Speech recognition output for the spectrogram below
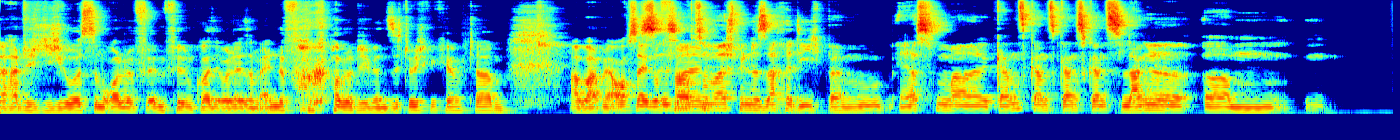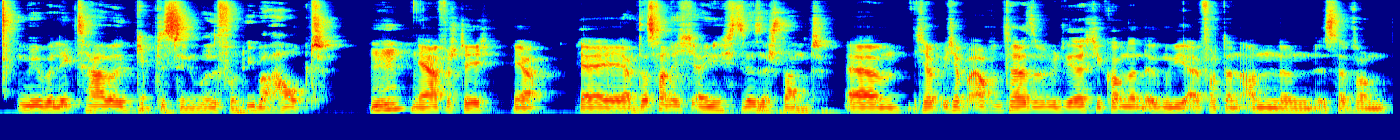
hat natürlich die größte Rolle im Film quasi, weil er ist am Ende vorkommt, natürlich, wenn sie sich durchgekämpft haben. Aber hat mir auch sehr Das ist gefallen. auch zum Beispiel eine Sache, die ich beim ersten Mal ganz, ganz, ganz, ganz lange ähm, mir überlegt habe, gibt es den Wilford überhaupt? mhm, ja, verstehe ich. Ja. Ja, ja, ja. Und das fand ich eigentlich sehr, sehr spannend. Ähm, ich habe ich hab auch teilweise mitgedacht, die kommen dann irgendwie einfach dann an, dann ist einfach ein,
